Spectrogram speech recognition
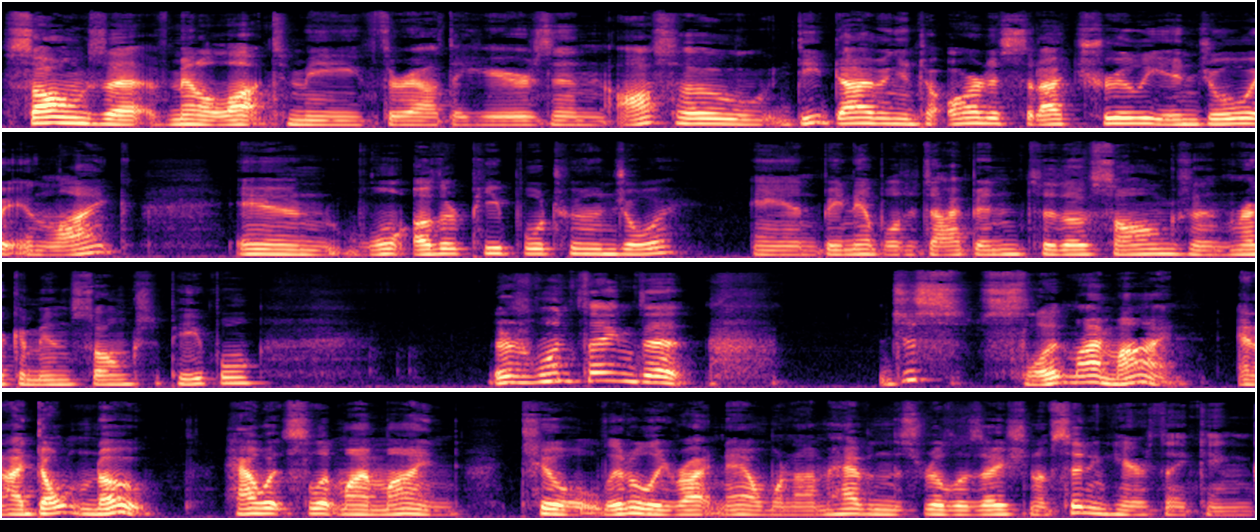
songs that have meant a lot to me throughout the years, and also deep diving into artists that I truly enjoy and like and want other people to enjoy and being able to dive into those songs and recommend songs to people. There's one thing that just slipped my mind, and I don't know how it slipped my mind till literally right now when I'm having this realization of sitting here thinking,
